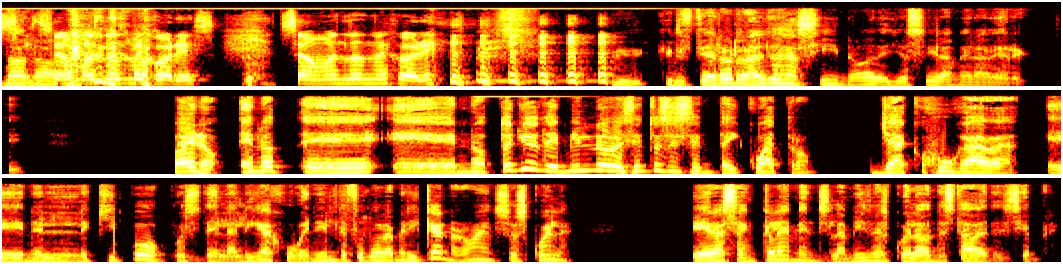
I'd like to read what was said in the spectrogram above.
No, sí, no. somos los mejores. Somos los mejores. Cristiano Ronaldo es así, ¿no? De yo soy la mera verga. ¿sí? Bueno, en, ot- eh, en otoño de 1964, Jack jugaba en el equipo pues, de la Liga Juvenil de Fútbol Americano, ¿no? En su escuela, que era San Clemens, la misma escuela donde estaba desde siempre.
